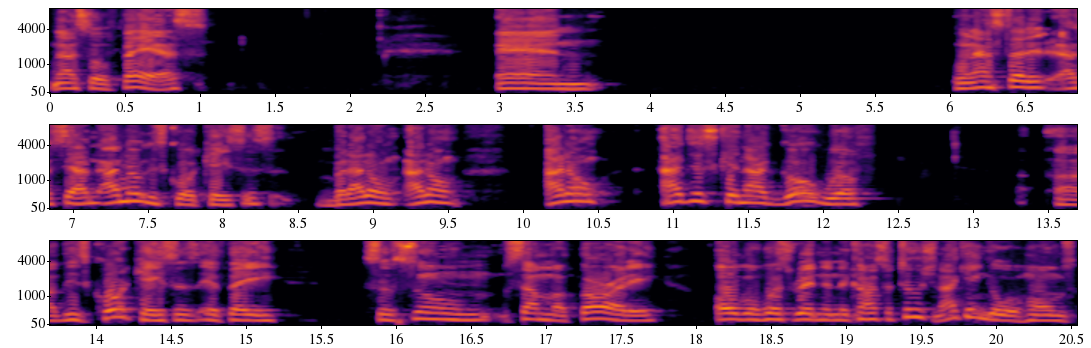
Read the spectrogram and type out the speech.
not so fast. And when I studied, I said, I know these court cases, but I don't, I don't, I don't, I just cannot go with uh, these court cases if they subsume some authority over what's written in the Constitution. I can't go with Holmes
